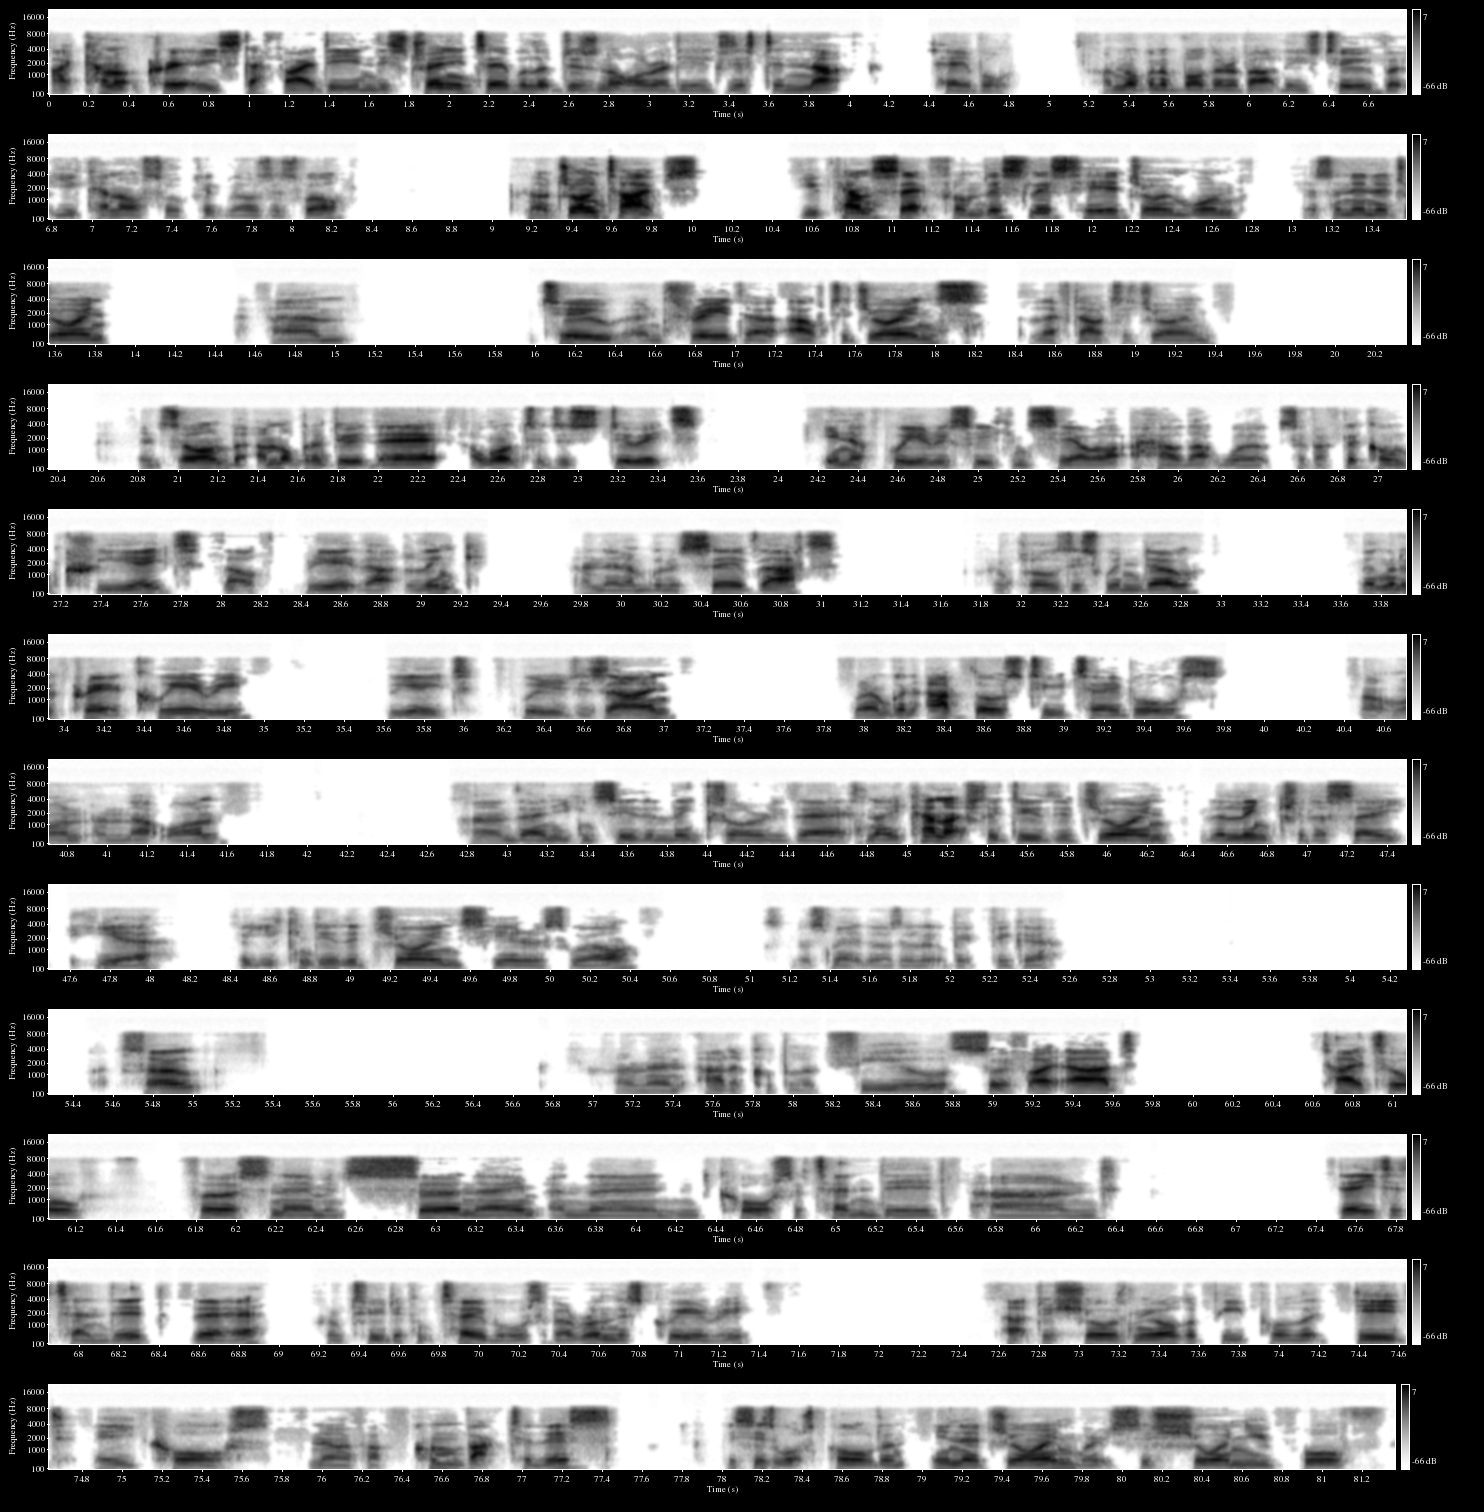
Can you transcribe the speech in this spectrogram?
I cannot create a staff ID in this training table that does not already exist in that table. I'm not going to bother about these two, but you can also click those as well. Now, join types, you can set from this list here, join one as an inner join, um, two and three, the outer joins, left outer join, and so on. But I'm not going to do it there. I want to just do it in a query so you can see how, how that works. So if I click on create, that'll create that link. And then I'm going to save that and close this window. Then I'm going to create a query, create query design, where I'm going to add those two tables, that one and that one and then you can see the links already there. Now you can actually do the join, the link should I say, here, but you can do the joins here as well. So let's make those a little bit bigger. Like so. And then add a couple of fields. So if I add title, first name and surname, and then course attended and date attended there from two different tables, if I run this query, that just shows me all the people that did a course. Now, if I come back to this, this is what's called an inner join, where it's just showing you both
